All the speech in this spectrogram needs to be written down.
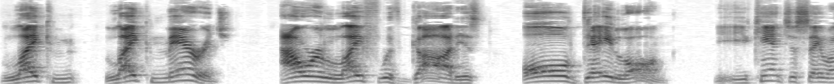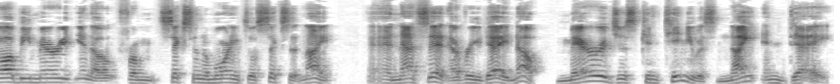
Like, like marriage, our life with God is all day long. You can't just say, well, I'll be married, you know, from six in the morning till six at night, and that's it every day. No, marriage is continuous, night and day.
